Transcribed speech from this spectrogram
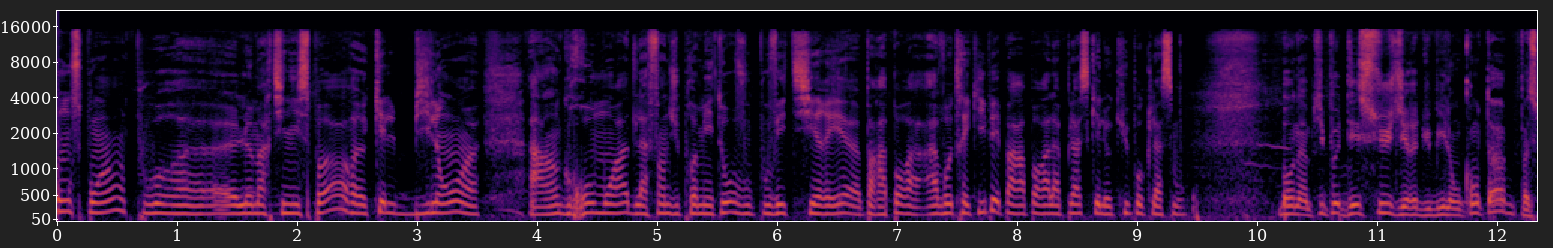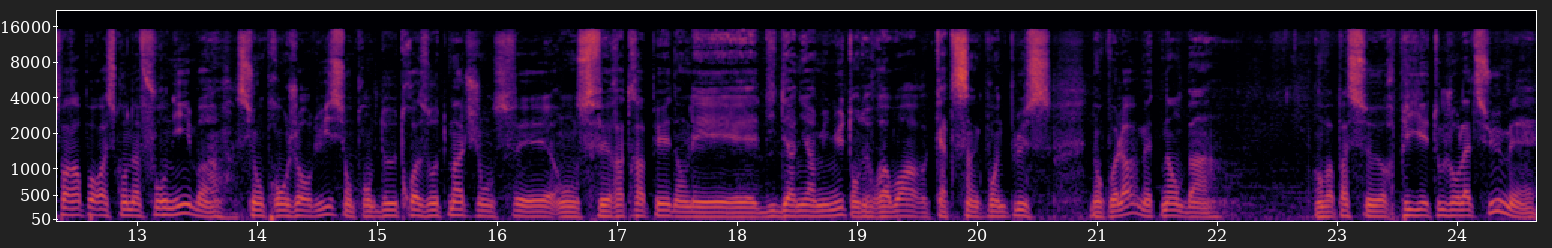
11 points pour euh, le Martini Sport. Euh, quel bilan euh, à un gros mois de la fin du premier tour vous pouvez tirer par rapport à, votre équipe et par rapport à la place qu'elle occupe au classement? Bon, on est un petit peu déçu, je dirais, du bilan comptable, parce que par rapport à ce qu'on a fourni, ben, si on prend aujourd'hui, si on prend deux, trois autres matchs, on se fait, rattraper dans les dix dernières minutes, on devrait avoir 4-5 points de plus. Donc voilà, maintenant, ben, on va pas se replier toujours là-dessus, mais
